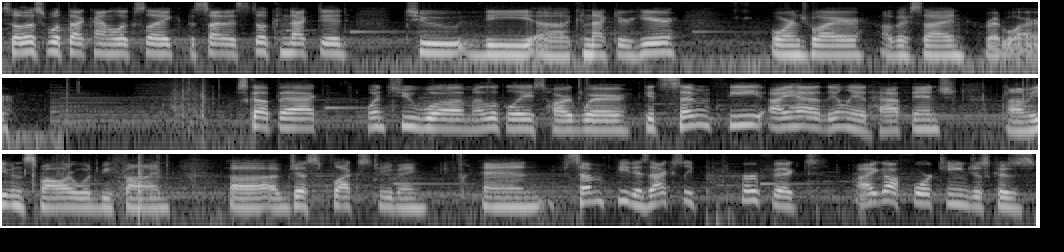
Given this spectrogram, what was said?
So this is what that kind of looks like. The side that's still connected to the uh, connector here, orange wire, other side, red wire. Just got back, Went to uh, my local Ace Hardware. Get seven feet. I had they only had half inch. Um, even smaller would be fine. Uh, of just flex tubing, and seven feet is actually perfect. I got 14 just because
